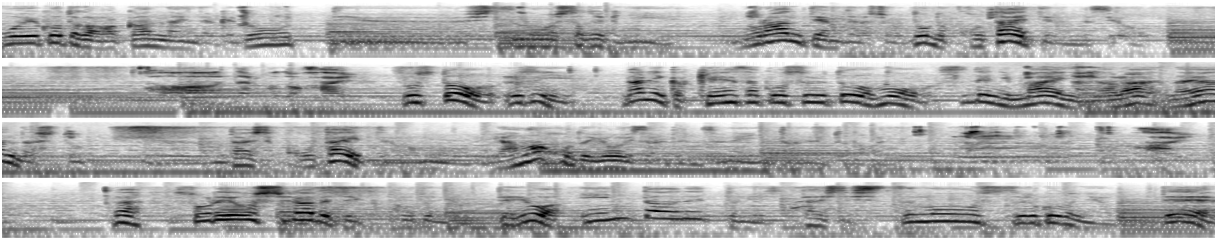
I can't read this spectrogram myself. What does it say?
こういうことが分かんないんだけどっていう質問をした時にボランティアみたいな人がどんどん答えてるんですよ。ああなるほど。はい。そうすると要するに何か検索をするともうすでに前になら悩んだ人に対して答えっていうのがもう山ほど用意されてるんですよねインターネットとかに。うんはい。だからそれを調べていくことによって要はインターネットに対して質問をすることによって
